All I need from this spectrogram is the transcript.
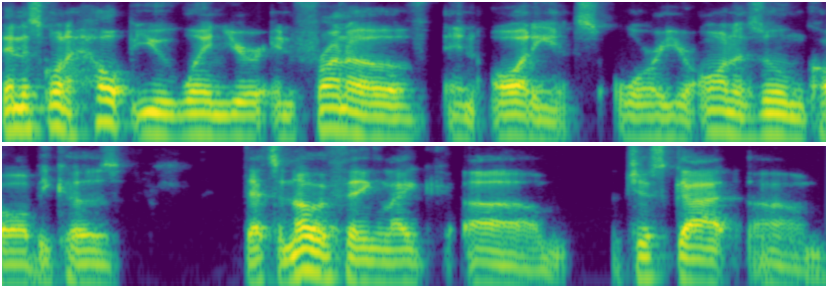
then it's going to help you when you're in front of an audience or you're on a Zoom call because that's another thing. Like, um, just got um,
